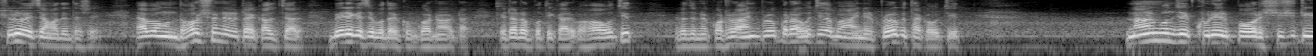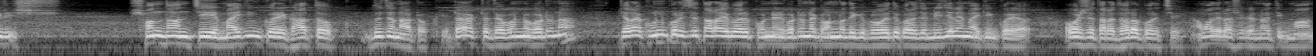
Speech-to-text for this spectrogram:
শুরু হয়েছে আমাদের দেশে, এবং ধর্ষণের একটা কালচার বেড়ে গেছে বোধহয় খুব ঘটনাটা। এটারও প্রতিকার হওয়া উচিত এটার জন্য কঠোর আইন প্রয়োগ করা উচিত এবং আইনের প্রয়োগ থাকা উচিত। নারায়ণগঞ্জে খুনের পর শিশুটির সন্ধান চেয়ে মাইকিং করে ঘাতক দুজন আটক। এটা একটা জঘন্য ঘটনা। যারা খুন করেছে তারা এবার খুনের ঘটনাকে অন্যদিকে প্রভাবিত করার জন্য নিজেরাই মাইকিং করে অবশ্যই তারা ধরা পড়েছে। আমাদের আসলে নৈতিক মান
